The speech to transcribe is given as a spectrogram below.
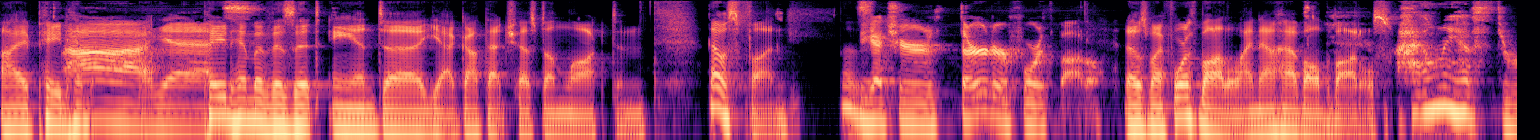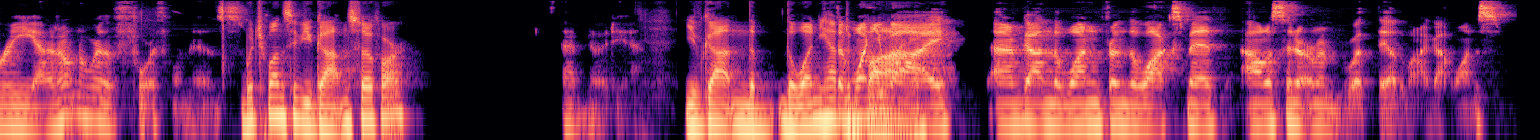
I paid him. Ah, yeah. Paid him a visit and uh, yeah, got that chest unlocked, and that was fun. That was, You got your third or fourth bottle. that was my fourth bottle. I now have all the bottles. I only have three. I don't know where the fourth one is. Which ones have you gotten so far? I have no idea. You've gotten the the one you have the one buy. you buy. And I've gotten the one from the locksmith. I honestly don't remember what the other one I got was.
